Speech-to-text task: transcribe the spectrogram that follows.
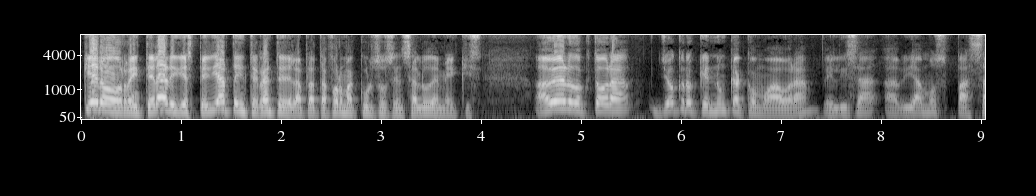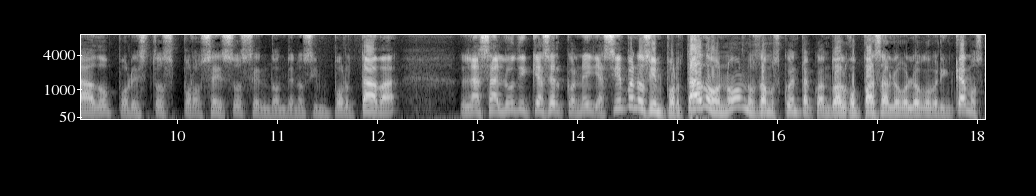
Quiero reiterar, y es pediatra integrante de la plataforma Cursos en Salud MX. A ver, doctora, yo creo que nunca como ahora, Elisa, habíamos pasado por estos procesos en donde nos importaba la salud y qué hacer con ella. Siempre nos ha importado, ¿no? Nos damos cuenta cuando algo pasa, luego, luego brincamos.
